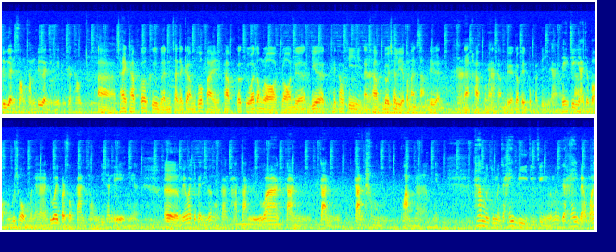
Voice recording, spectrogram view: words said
เดือนสองสามเดือนอย่างนี้ถึงจะเข้าที่อ่าใช่ครับก็คือเหมือนศัลยกรรมทั่วไปครับก็คือว่าต้องรอรอเนื้อเยื่อให้เข้าที่นะครับโดยเฉลี่ยประมาณ 3 เดือนอ่านนะครับประมาณ 3 เดือนก็เป็นปกติแต่จริงๆ อยากจะบอกคุณผู้ชมนะฮะด้วยประสบการณ์ของดิฉันเองเนี่ยเออไม่ว่าจะเป็นเรื่องของการผ่าตัดหรือว่าการการการทำความงามเนี่ยถ้ามันจะมันจะให้ดีจริง ๆ แล้วมันจะให้แบบว่า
